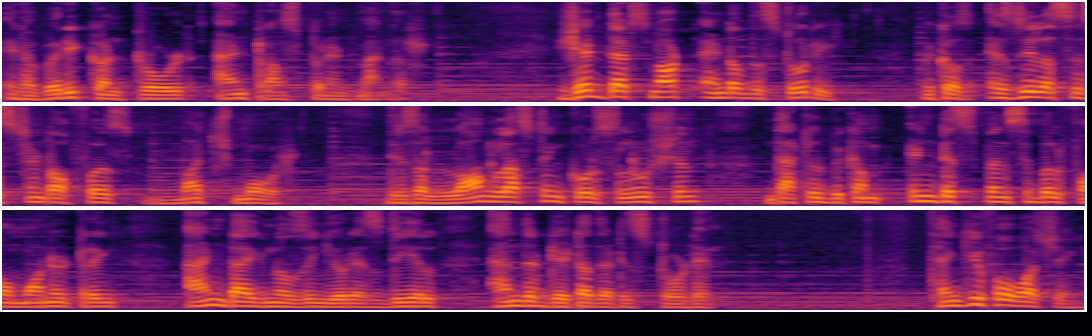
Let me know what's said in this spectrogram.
in a very controlled and transparent manner. Yet that's not end of the story because SDL Assistant offers much more. There is a long-lasting core solution that will become indispensable for monitoring and diagnosing your SDL and the data that is stored in. Thank you for watching.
